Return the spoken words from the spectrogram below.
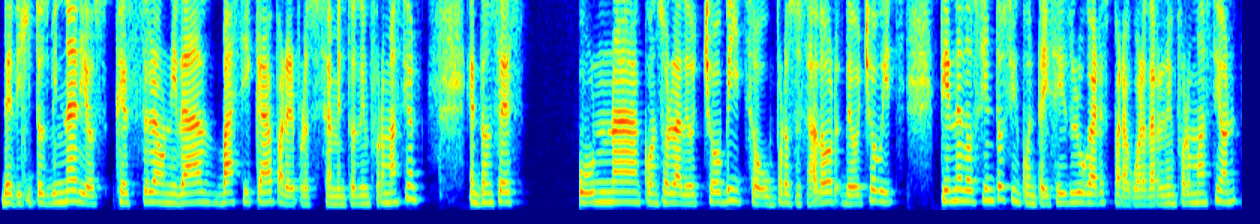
de dígitos binarios, que es la unidad básica para el procesamiento de información. Entonces, una consola de 8 bits o un procesador de 8 bits tiene 256 lugares para guardar la información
